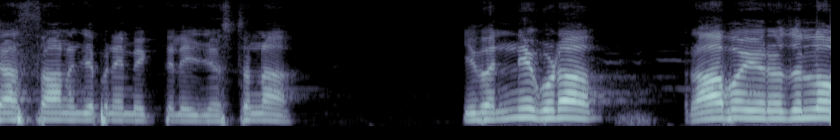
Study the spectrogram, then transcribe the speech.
చేస్తానని చెప్పి నేను మీకు తెలియజేస్తున్నా. ఇవన్నీ కూడా రాబోయే రోజుల్లో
